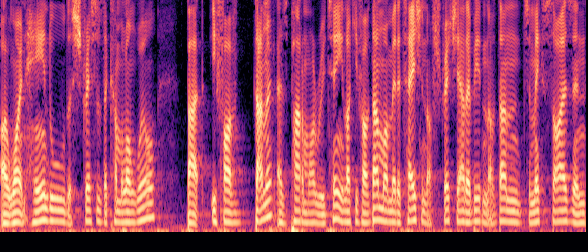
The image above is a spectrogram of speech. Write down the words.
I won't handle the stresses that come along well. But if I've done it as part of my routine, like if I've done my meditation, I've stretched out a bit and I've done some exercise, and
